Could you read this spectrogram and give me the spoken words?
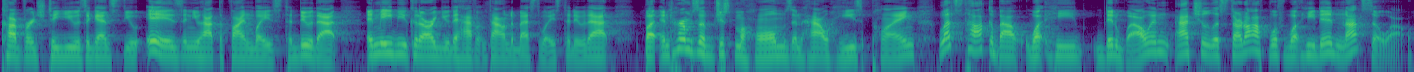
coverage to use against you is, and you have to find ways to do that. And maybe you could argue they haven't found the best ways to do that. But in terms of just Mahomes and how he's playing, let's talk about what he did well. And actually, let's start off with what he did not so well.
